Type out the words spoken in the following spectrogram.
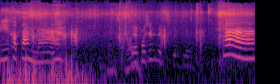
İyi kapandı. Ver poşeti de çıkartıyorum. Ha.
